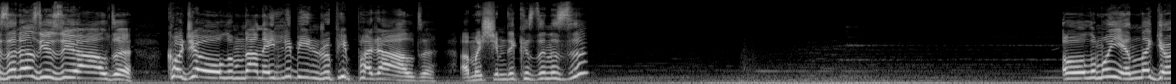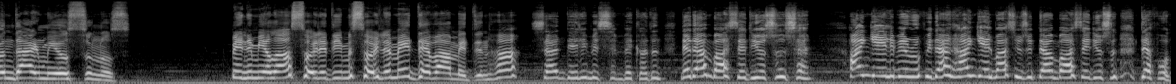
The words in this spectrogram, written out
Kızınız yüzüğü aldı. Koca oğlumdan 50 bin rupi para aldı. Ama şimdi kızınızı... Oğlumun yanına göndermiyorsunuz. Benim yalan söylediğimi söylemeye devam edin ha? Sen deli misin be kadın? Neden bahsediyorsun sen? Hangi 50 bin rupiden, hangi elmas yüzükten bahsediyorsun? Defol,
